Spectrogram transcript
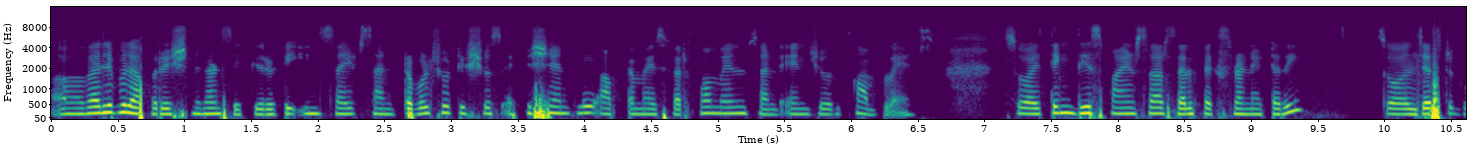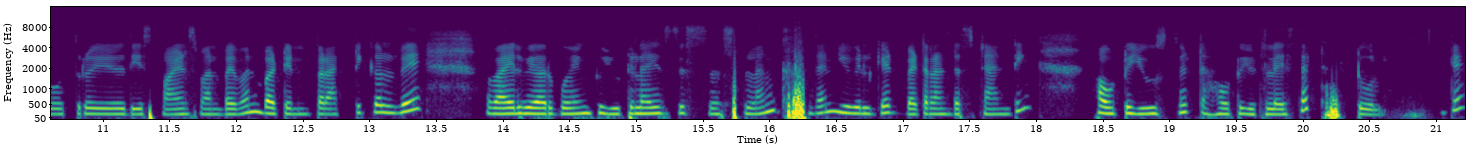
uh, valuable operational and security insights and troubleshoot issues efficiently, optimize performance and ensure compliance. So I think these points are self-explanatory so i'll just go through these points one by one but in practical way while we are going to utilize this uh, splunk then you will get better understanding how to use that how to utilize that tool. Okay?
